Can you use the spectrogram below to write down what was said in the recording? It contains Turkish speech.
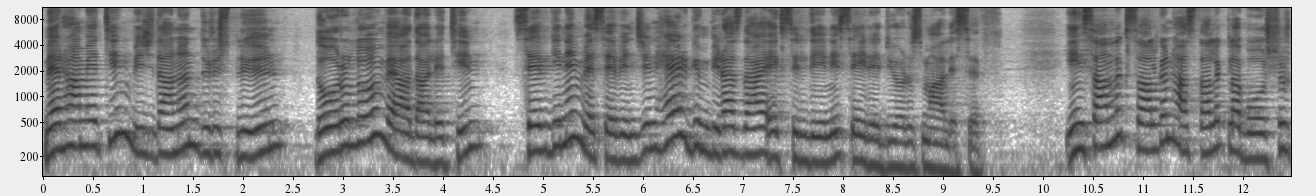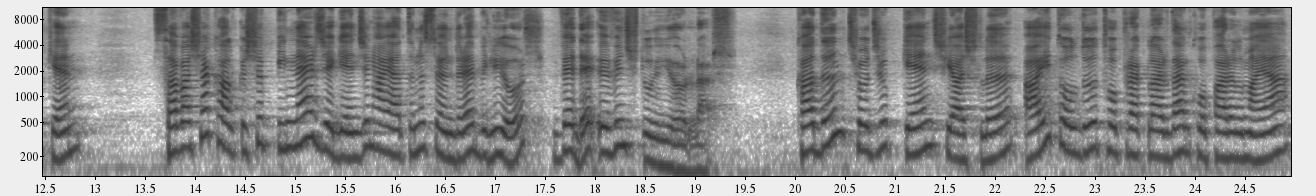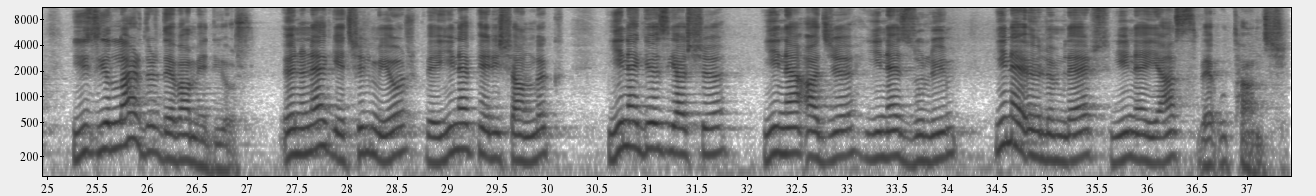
Merhametin, vicdanın, dürüstlüğün, doğruluğun ve adaletin, sevginin ve sevincin her gün biraz daha eksildiğini seyrediyoruz maalesef. İnsanlık salgın hastalıkla boğuşurken savaşa kalkışıp binlerce gencin hayatını söndürebiliyor ve de övünç duyuyorlar. Kadın, çocuk, genç, yaşlı ait olduğu topraklardan koparılmaya yüzyıllardır devam ediyor. Önüne geçilmiyor ve yine perişanlık, yine gözyaşı, yine acı, yine zulüm, yine ölümler, yine yas ve utanç.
